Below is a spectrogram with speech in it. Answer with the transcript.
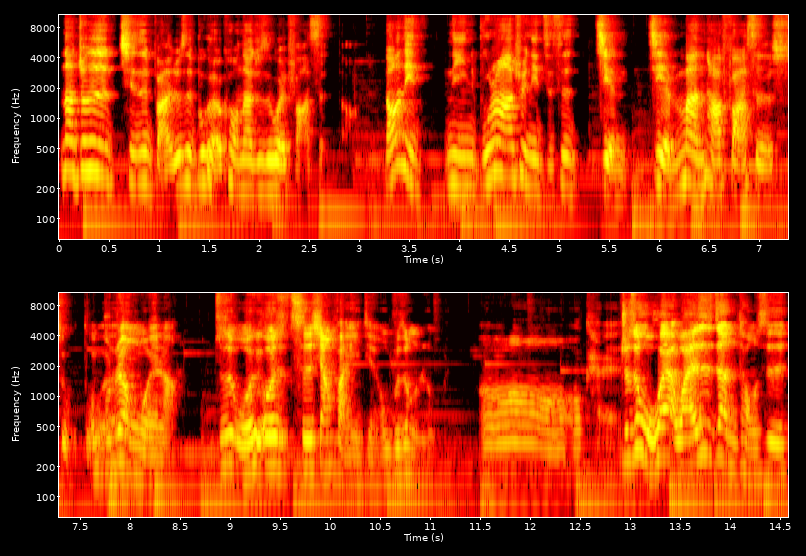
那就是其实本来就是不可控，那就是会发生的啊、然后你你不让他去，你只是减减慢他发生的速度。我不认为啦，就是我我是持相反意见，我不这么认为。哦，OK，就是我会，我还是认同是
